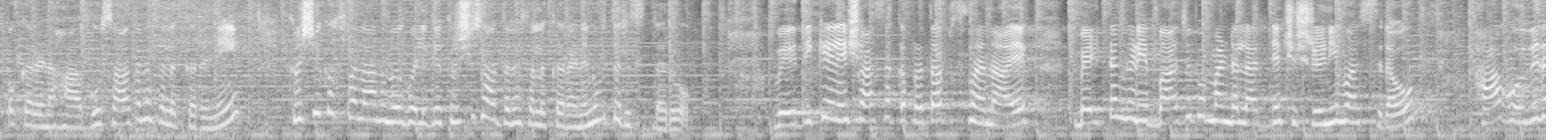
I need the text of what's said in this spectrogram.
ಉಪಕರಣ ಹಾಗೂ ಸಾಧನ ಸಲಕರಣೆ, ಕೃಷಿಕ ಫಲಾನುಭವಿಗಳಿಗೆ ಕೃಷಿ ಸಾಧನ ಸಲಕರಣೆಯನ್ನು ವಿತರಿಸಿದರು ವೇದಿಕೆಯಲ್ಲಿ ಶಾಸಕ ಪ್ರತಾಪ್ ಸಿಂಹ ನಾಯಕ್, ಬೆಳ್ತಂಗಡಿ ಭಾಜಪ ಮಂಡಲ ಅಧ್ಯಕ್ಷ ಶ್ರೀನಿವಾಸ್ ರಾವ್ ಹಾಗೂ ವಿವಿಧ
